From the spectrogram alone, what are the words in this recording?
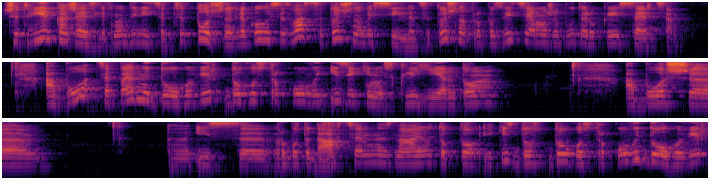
Четвірка жезлів. Ну, дивіться, це точно для когось із вас це точно весілля, це точно пропозиція може бути руки і серця. Або це певний договір довгостроковий із якимось клієнтом, або ж. Е, із е, роботодавцем, не знаю, тобто якийсь довгостроковий договір,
